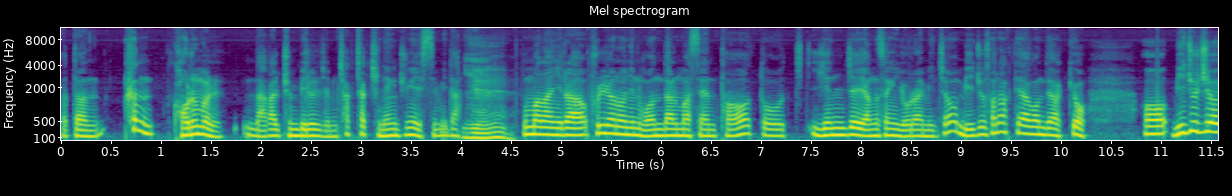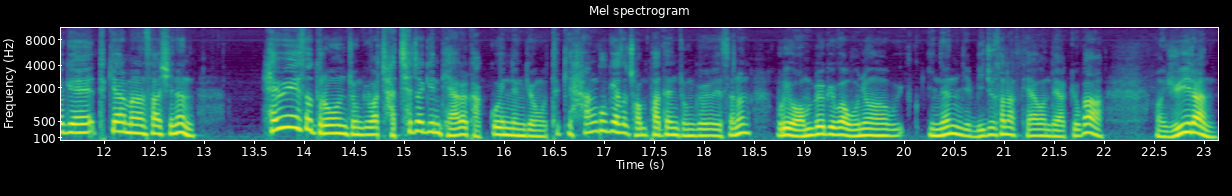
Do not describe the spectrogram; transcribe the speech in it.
어떤 큰 걸음을 나갈 준비를 지금 착착 진행 중에 있습니다. 예. 뿐만 아니라 훈련원인 원달마 센터 또 이은재 양성의 요람이죠 미주 선학대학원 대학교 어, 미주 지역에 특이할 만한 사실은 해외에서 들어온 종교가 자체적인 대학을 갖고 있는 경우 특히 한국에서 전파된 종교에서는 우리 원불교가 운영하고 있는 이제 미주 선학 대학원 대학교가 어, 유일한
